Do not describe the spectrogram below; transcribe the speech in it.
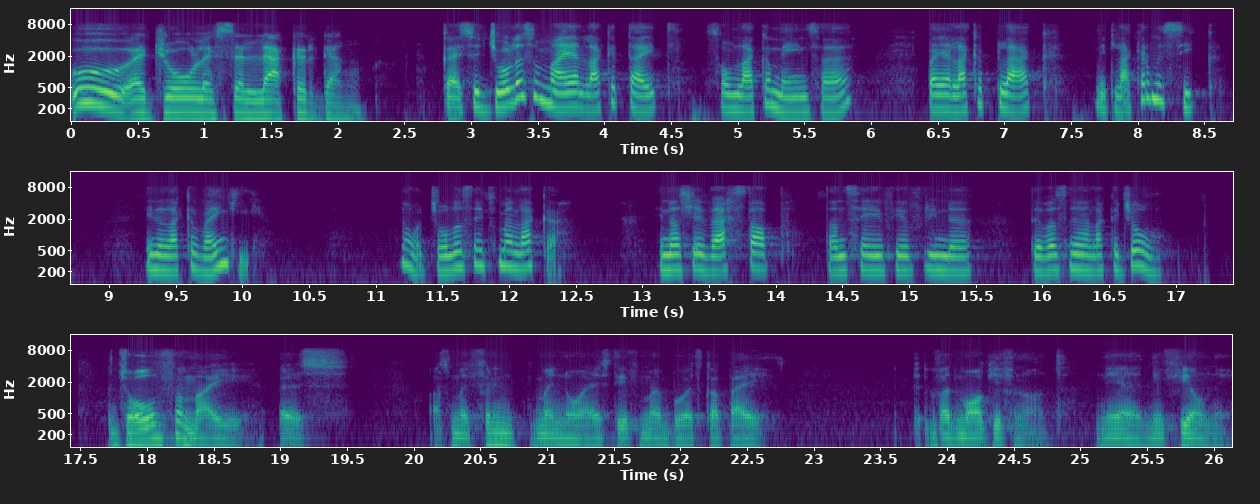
Ooh, 'n jol is 'n lekker ding. Okay, so jol is vir my 'n lekker tyd, saam lekker mense by 'n lekker plek met lekker musiek en 'n lekker wyntjie. Ja, jol is net vir my lekker. En as jy wegstap, dan sê jy vir jou vriende, dit was nou 'n lekker jol. Jol vir my is as my vriend my nooi, hy stuur vir my boodskap hy wat maak jy vanaand? Nee, nie veel nie.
